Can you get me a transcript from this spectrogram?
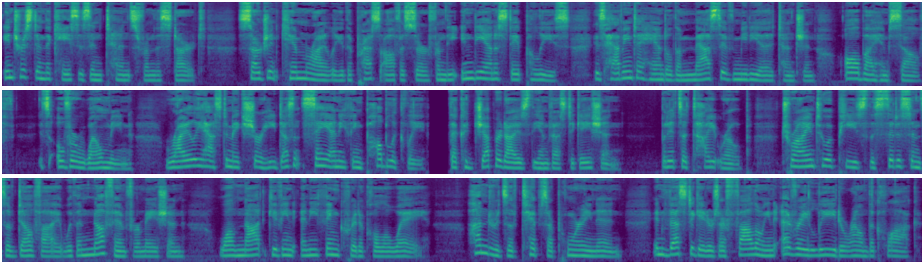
Interest in the case is intense from the start. Sergeant Kim Riley, the press officer from the Indiana State Police, is having to handle the massive media attention all by himself. It's overwhelming. Riley has to make sure he doesn't say anything publicly that could jeopardize the investigation. But it's a tightrope, trying to appease the citizens of Delphi with enough information while not giving anything critical away. Hundreds of tips are pouring in. Investigators are following every lead around the clock.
